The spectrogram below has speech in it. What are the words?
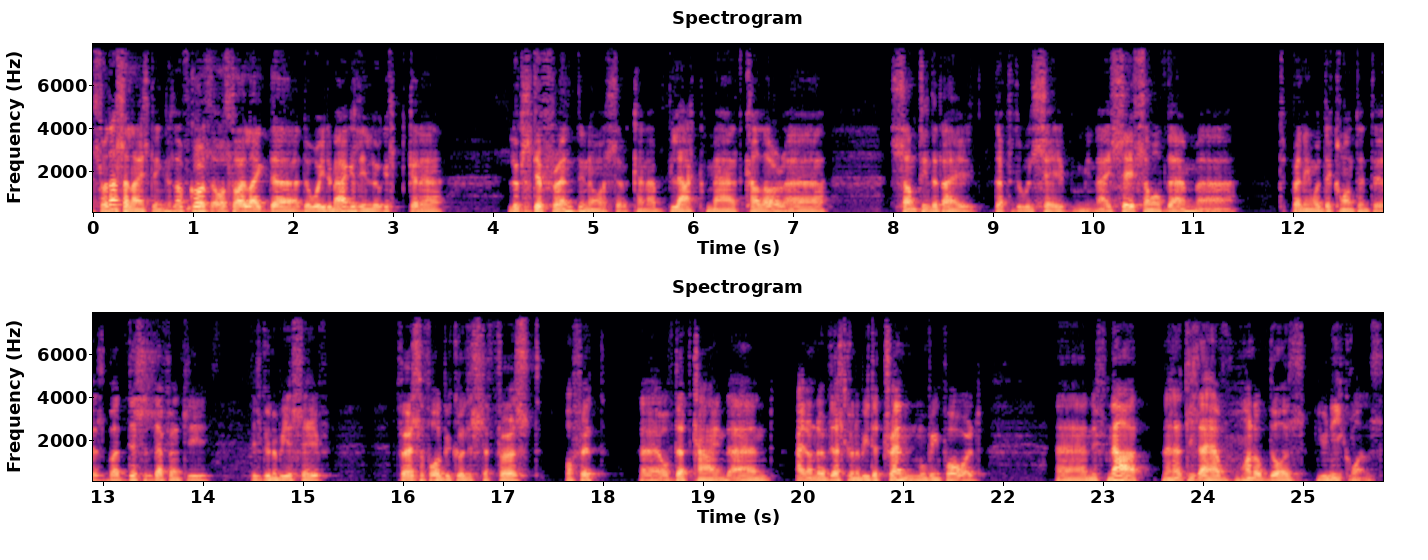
So that's a nice thing. Of course, also I like the the way the magazine looks. It kind of looks different, you know, it's a kind of black matte color. Uh, something that I definitely will save. I mean, I save some of them, uh, depending what the content is, but this is definitely is going to be a save. First of all, because it's the first of it, uh, of that kind, and I don't know if that's going to be the trend moving forward. And if not, then at least I have one of those unique ones.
